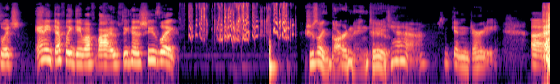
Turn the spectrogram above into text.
which Annie definitely gave off vibes because she's like, She's like gardening too. Yeah, she's getting dirty. Uh,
